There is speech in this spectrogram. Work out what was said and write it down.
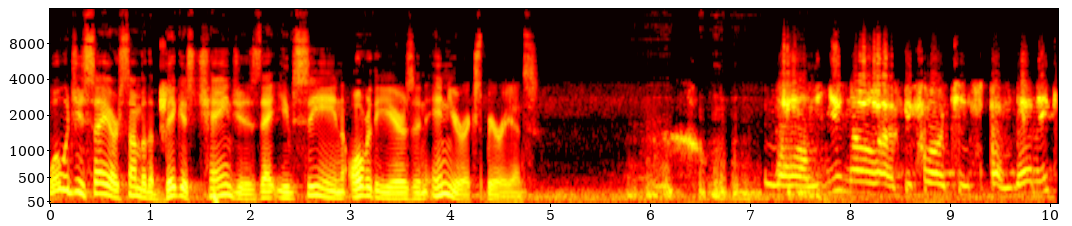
what would you say are some of the biggest changes that you've seen over the years and in your experience? Well, you know, uh, before this pandemic,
